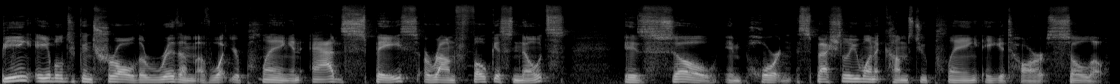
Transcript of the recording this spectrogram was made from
being able to control the rhythm of what you're playing and add space around focus notes is so important, especially when it comes to playing a guitar solo.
